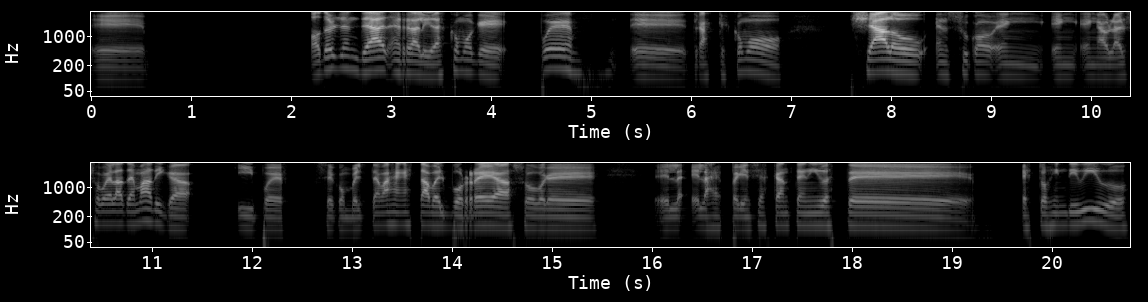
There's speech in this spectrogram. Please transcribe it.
Eh, other than that, en realidad es como que, pues, eh, tras que es como shallow en su en, en, en hablar sobre la temática y pues se convierte más en esta verborrea sobre las experiencias que han tenido este estos individuos,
